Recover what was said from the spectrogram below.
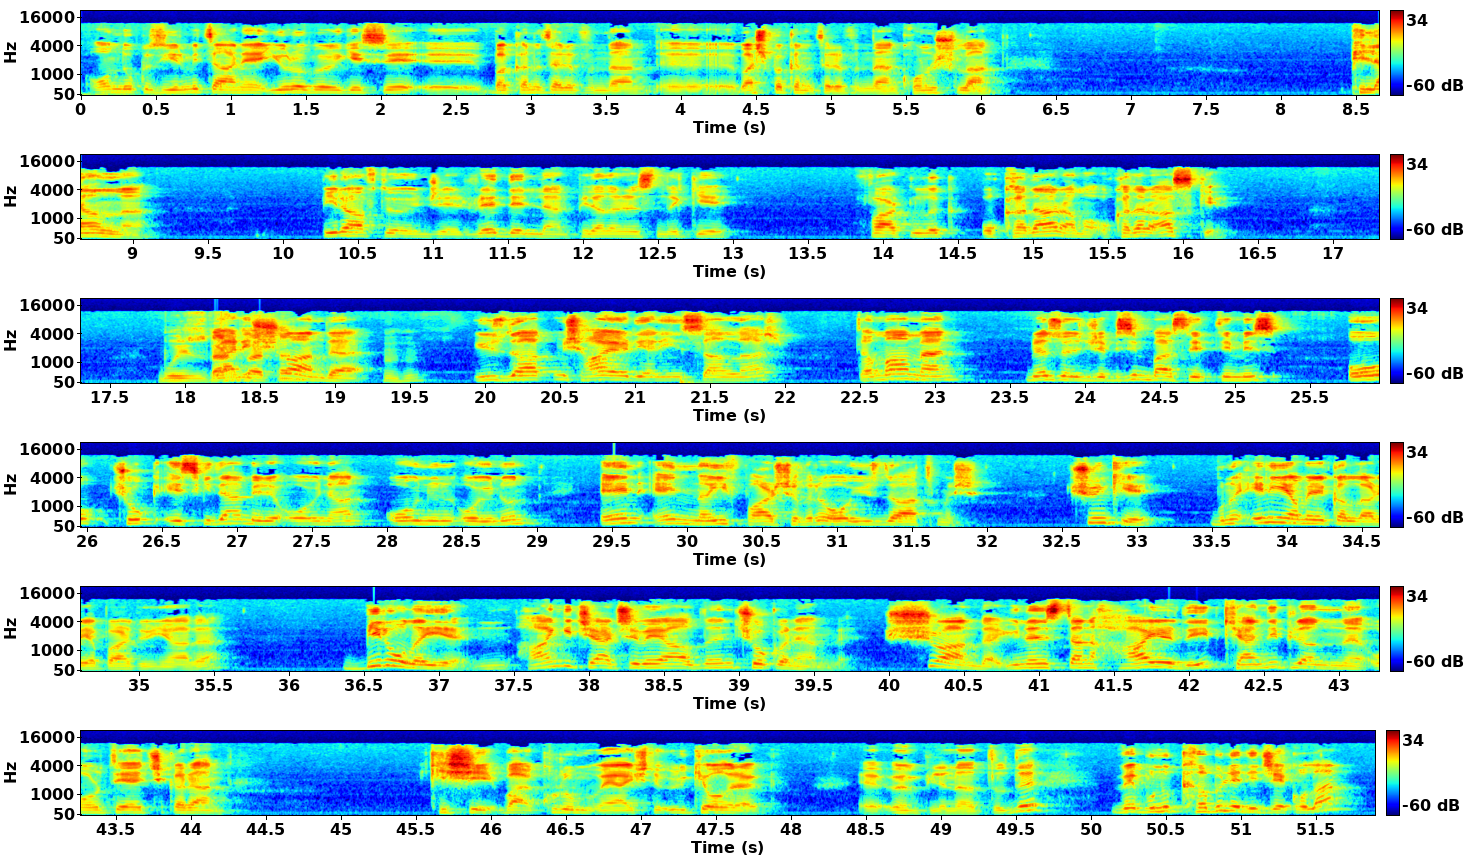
19-20 tane Euro bölgesi e, bakanı tarafından, e, başbakanı tarafından konuşulan planla bir hafta önce reddedilen plan arasındaki farklılık o kadar ama o kadar az ki. Bu yüzden yani zaten... şu anda yüzde %60 hayır diyen insanlar tamamen biraz önce bizim bahsettiğimiz o çok eskiden beri oynanan oyunun oyunun en en naif parçaları o yüzde 60. Çünkü bunu en iyi Amerikalılar yapar dünyada. Bir olayı hangi çerçeveye aldığın çok önemli. Şu anda Yunanistan hayır deyip kendi planını ortaya çıkaran kişi var, kurum veya işte ülke olarak e, ön plana atıldı ve bunu kabul edecek olan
